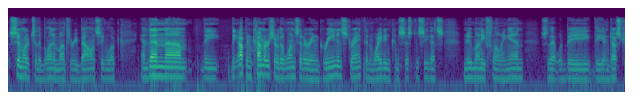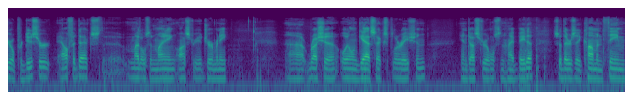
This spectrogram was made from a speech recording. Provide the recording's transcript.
similar to the blended monthly rebalancing look, and then um, the the up and comers are the ones that are in green in strength and white in consistency. That's new money flowing in. So that would be the industrial producer Alpha Dex, metals and mining, Austria, Germany, uh, Russia, oil and gas exploration, industrials, and high beta. So there's a common theme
